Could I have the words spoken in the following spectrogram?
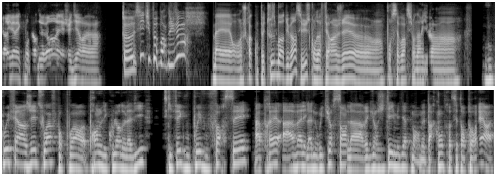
Je vais arriver avec mon verre de vin et je vais dire euh, Toi aussi, tu peux boire du vin bah, on- je crois qu'on peut tous boire du vin, c'est juste qu'on doit faire un jet euh, pour savoir si on arrive à... Vous pouvez faire un jet de soif pour pouvoir prendre les couleurs de la vie, ce qui fait que vous pouvez vous forcer après à avaler la nourriture sans la régurgiter immédiatement. Mais par contre, c'est temporaire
